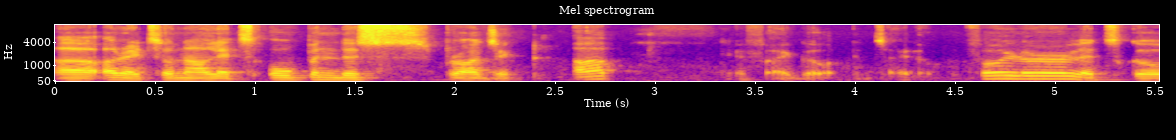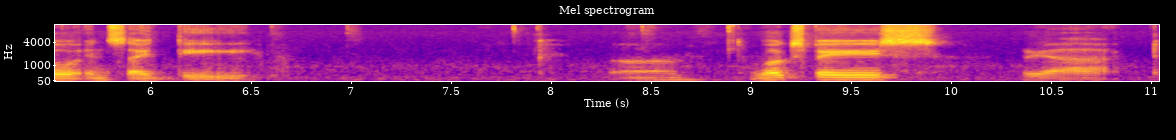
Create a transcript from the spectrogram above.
Uh, all right, so now let's open this project up. If I go inside of the folder, let's go inside the um, workspace, React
